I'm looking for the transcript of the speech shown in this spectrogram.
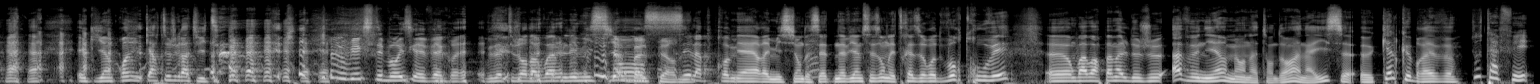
et qui vient de prendre une cartouche gratuite. J'avais oublié que c'était Boris qui avait fait quoi. Vous êtes toujours dans WAM l'émission. Balle perdue. C'est la première émission de cette neuvième saison. On est très heureux de vous retrouver. Euh, on va avoir pas mal de jeux à venir, mais en attendant, Anaïs, euh, quelques brèves. Tout à fait.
